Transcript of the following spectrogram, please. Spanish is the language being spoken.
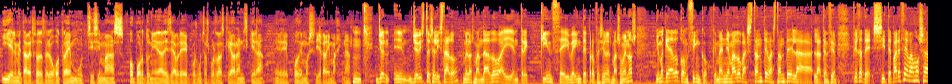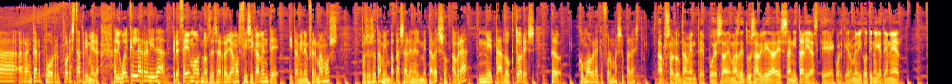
y el metaverso, desde luego, trae muchísimas oportunidades y abre pues, muchas puertas que ahora ni siquiera eh, podemos llegar a imaginar. Mm, John, eh, yo he visto ese listado, me lo has mandado, hay entre 15 y 20 profesiones más o menos. Yo me he quedado con 5, que me han llamado bastante, bastante la, la atención. Fíjate, si te parece, vamos a arrancar por, por esta primera. Al igual que en la realidad, crecemos, nos desarrollamos físicamente y también enfermamos, pues eso también va a pasar en el metaverso. Habrá metadoctores. Claro, ¿cómo habrá que formarse para esto? Absolutamente. Pues además de tus habilidades sanitarias que cualquier médico tiene que tener,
